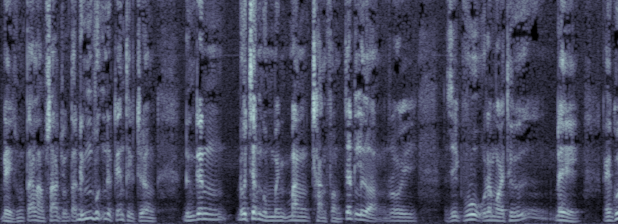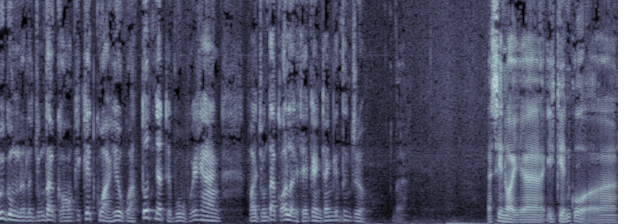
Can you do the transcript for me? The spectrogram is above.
để chúng ta làm sao chúng ta đứng vững được trên thị trường đứng trên đôi chân của mình bằng sản phẩm chất lượng rồi dịch vụ rồi mọi thứ để cái cuối cùng là chúng ta có cái kết quả hiệu quả tốt nhất để phục vụ khách hàng và chúng ta có lợi thế cạnh tranh trên thị trường. Vâng. À, xin hỏi à, ý kiến của à,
